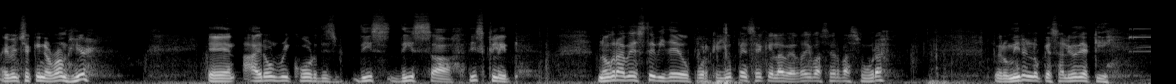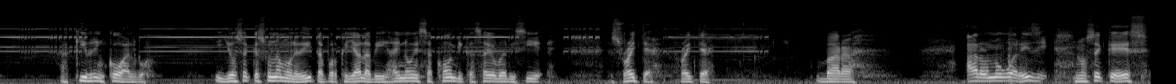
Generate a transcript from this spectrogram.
I've been checking around here, and I don't record this this this uh, this clip. No grabé este video porque yo pensé que la verdad iba a ser basura, pero miren lo que salió de aquí. Aquí brincó algo, y yo sé que es una monedita porque ya la vi. I know it's a coin because I already see it. It's right there, right there. But uh, I don't know what is it. No sé qué es.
